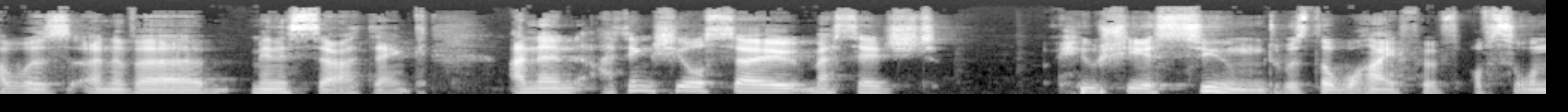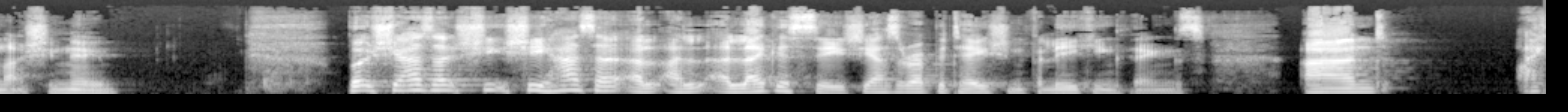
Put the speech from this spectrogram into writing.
oh, was another minister, I think, and then I think she also messaged who she assumed was the wife of, of someone that she knew. But she has a she she has a, a, a legacy. She has a reputation for leaking things, and I,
